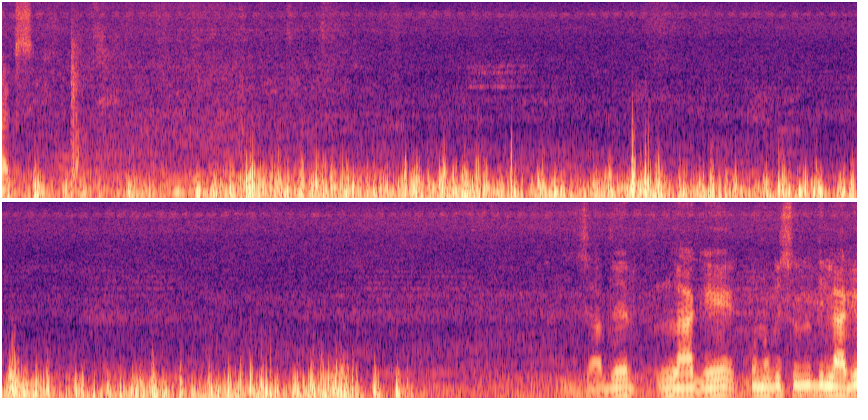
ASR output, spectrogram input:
রাখছি। যাদের লাগে, কোনো কিছু যদি লাগে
